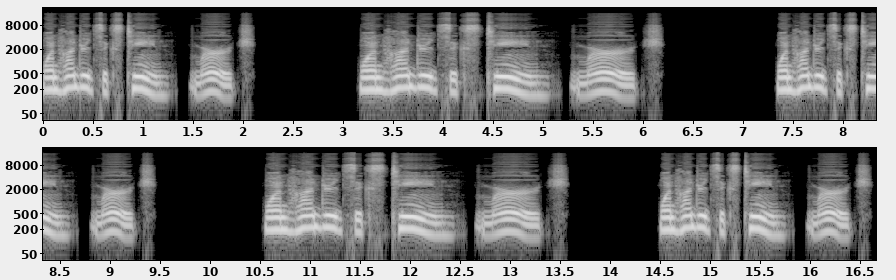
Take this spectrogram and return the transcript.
116 merge 116 merge 116 merge 116 merge 116 merge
